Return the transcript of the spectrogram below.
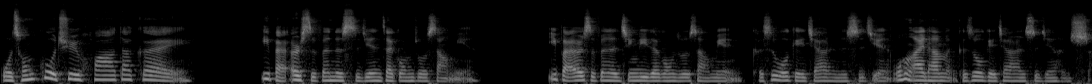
我从过去花大概一百二十分的时间在工作上面，一百二十分的精力在工作上面，可是我给家人的时间，我很爱他们，可是我给家人时间很少。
